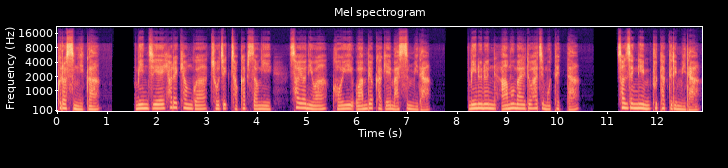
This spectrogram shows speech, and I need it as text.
그렇습니까? 민지의 혈액형과 조직 적합성이 서연이와 거의 완벽하게 맞습니다. 민우는 아무 말도 하지 못했다. 선생님 부탁드립니다.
